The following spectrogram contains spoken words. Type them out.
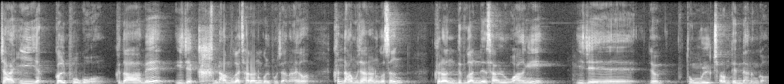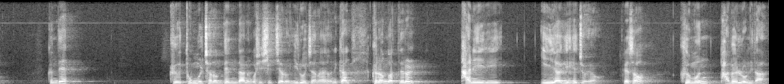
자, 이걸 보고 그 다음에 이제 큰 나무가 자라는 걸 보잖아요. 큰 나무 자라는 것은 그런 느부갓네살 왕이 이제 동물처럼 된다는 거. 근데 그 동물처럼 된다는 것이 실제로 이루어지잖아요. 그러니까 그런 것들을 다니엘이 이야기해 줘요. 그래서 금은 바벨론이다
